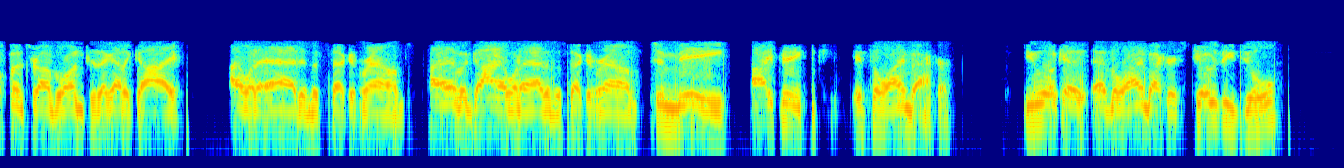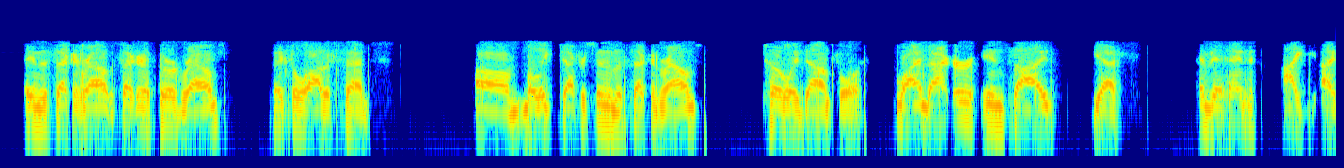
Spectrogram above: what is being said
offense round one because I got a guy I want to add in the second round. I have a guy I want to add in the second round. To me, I think it's a linebacker. You look at at the linebackers, Josey Jewell in the second round, second or third round makes a lot of sense. Um, Malik Jefferson in the second round, totally down for. Linebacker inside, yes. And then I I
